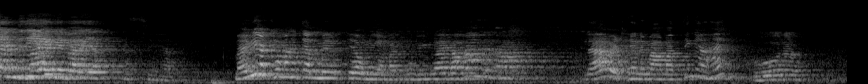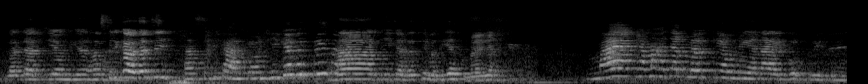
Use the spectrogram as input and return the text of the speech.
ਅੰਦਰ ਹੀ ਆ ਕੇ ਬਾਈ ਅੱਛਾ ਮੈਂ ਵੀ ਆਖਿਆ ਮੈਂ ਕਿਹਾ ਚੱਲ ਮਿਲ ਕੇ ਆਉਣੀ ਆ ਮੈਂ ਕੁੜੀ ਮੈਂ ਬਾਹਾਂ ਦੇ ਨਾਲ। ਲੈ ਬੈਠੀਆਂ ਨੇ ਮਾਂ ਮਾਤੀਆਂ ਹੈ? ਹੋਰ ਲੈ ਚਾਚੀ ਆਉਂਦੀ ਆ। ਸਤਿ ਸ੍ਰੀ ਅਕਾਲ ਚਾਚੀ। ਸਤਿ ਸ੍ਰੀ ਅਕਾਲ ਕਿਉਂ ਠੀਕ ਹੈ ਗੁਰਪ੍ਰੀਤ? ਹਾਂ ਠੀਕ ਹੈ ਚਾਚੀ ਵਧੀਆ। ਬਹਿ ਜਾ। ਮੈਂ ਆਖਿਆ ਮੈਂ ਕਿਹਾ ਚੱਲ ਮਿਲ ਕੇ ਆਉਣੀ ਆ ਨਾਲੇ ਗੁਰਪ੍ਰੀਤ ਨੂੰ।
